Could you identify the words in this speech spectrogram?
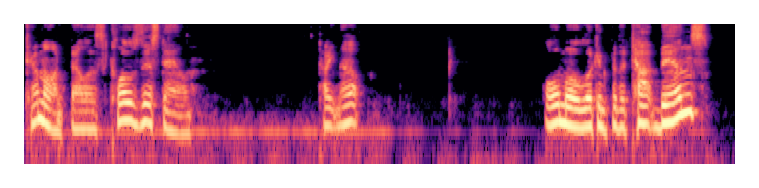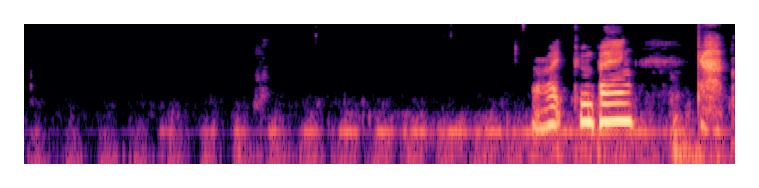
Come on, fellas. Close this down. Tighten up. Olmo looking for the top bins. All right, Kunpang. God,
